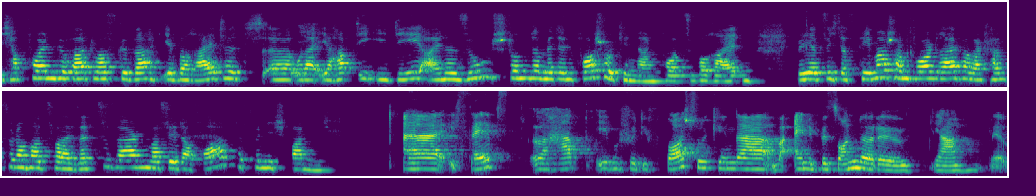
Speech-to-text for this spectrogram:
ich habe vorhin gehört, du hast gesagt, ihr bereitet äh, oder ihr habt die Idee, eine Zoom-Stunde mit den Vorschulkindern vorzubereiten. Ich will jetzt nicht das Thema schon vorgreifen, aber kannst du noch mal zwei Sätze sagen, was ihr da vorhabt? Das finde ich spannend. Äh, ich selbst äh, habe eben für die Vorschulkinder eine besondere, ja, äh,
